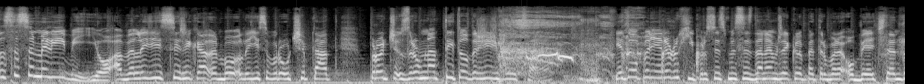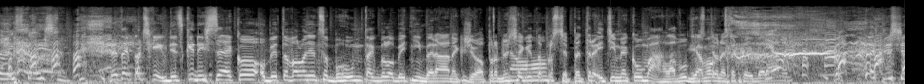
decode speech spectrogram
zase se mi líbí, jo, aby lidi si říká, nebo lidi se budou určitě ptát, proč zrovna ty to držíš v ruce. Je to úplně jednoduchý, prostě jsme si s Danem řekli, Petr bude oběť, ten to vyzkouší. Ne, tak počkej, vždycky, když se jako obětovalo něco bohům, tak byl obětní beránek, že jo? A pro dnešek No. je to prostě Petr i tím, jakou má hlavu, Já prostě mám- on je takový beránek. Takže-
